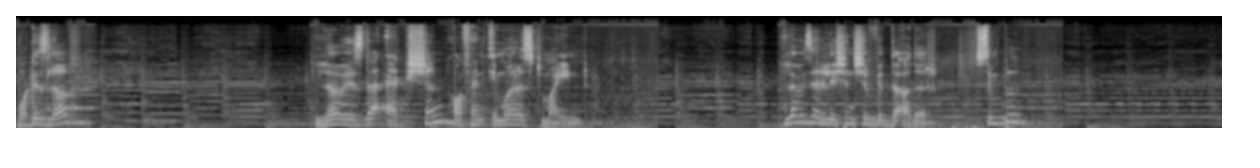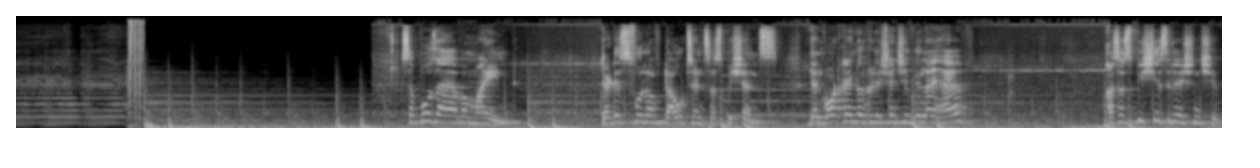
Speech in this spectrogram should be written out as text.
What is love? Love is the action of an immersed mind. Love is a relationship with the other. Simple. Suppose I have a mind that is full of doubts and suspicions. Then what kind of relationship will I have? A suspicious relationship.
